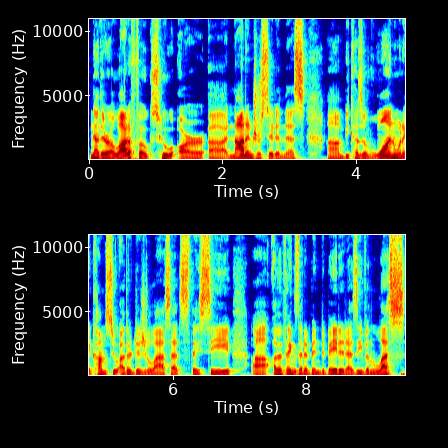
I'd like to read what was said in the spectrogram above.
Now, there are a lot of folks who are uh, not interested in this um, because of one, when it comes to other digital assets, they see uh, other things that have been debated as even less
